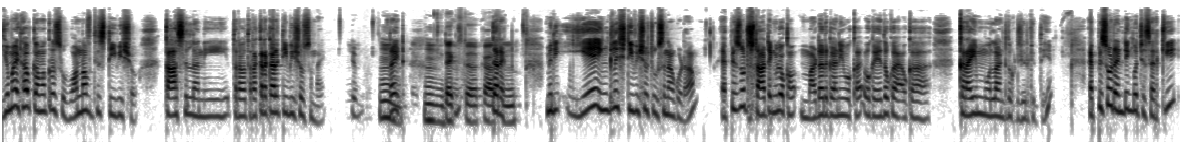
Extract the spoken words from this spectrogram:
you might have come across one of this TV show. Castle అని తర్వాత రకరకాల టీవీ షోస్ ఉన్నాయి. రైట్? Next Correct. మీరు ఏ ఇంగ్లీష్ టీవీ షో చూసినా కూడా ఎపిసోడ్ స్టార్టింగ్లో ఒక మర్డర్ కానీ ఒక ఒక ఏదో ఒక ఒక క్రైమ్ లాంటిది ఒకటి జరిగింది ఎపిసోడ్ ఎండింగ్ వచ్చేసరికి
